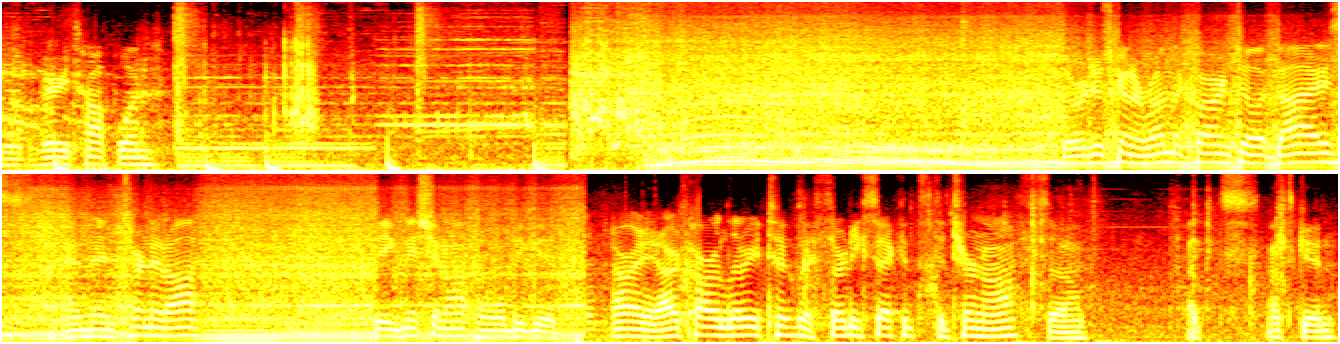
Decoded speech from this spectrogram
the very top one we're just gonna run the car until it dies and then turn it off, the ignition off and we'll be good. All right, our car literally took like 30 seconds to turn off, so that's, that's good.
